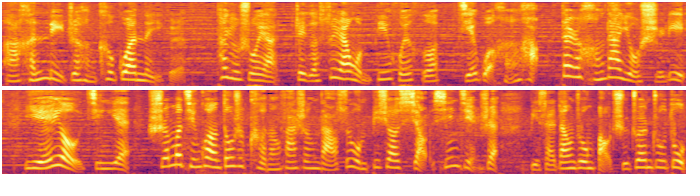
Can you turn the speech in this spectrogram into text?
啊，很理智、很客观的一个人。他就说呀，这个虽然我们第一回合结果很好。但是恒大有实力，也有经验，什么情况都是可能发生的，所以我们必须要小心谨慎，比赛当中保持专注度，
